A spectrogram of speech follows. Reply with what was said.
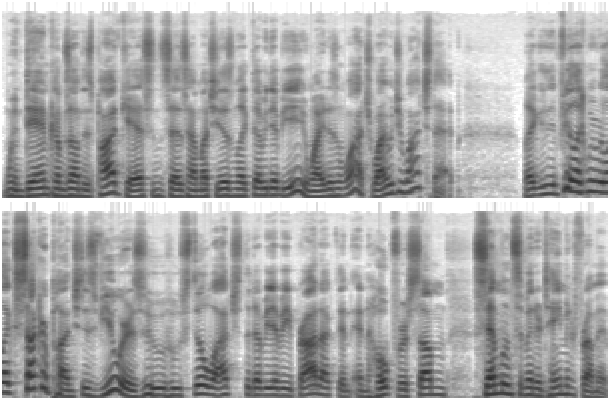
when Dan comes on this podcast and says how much he doesn't like WWE and why he doesn't watch. Why would you watch that? Like I feel like we were like sucker punched as viewers who who still watch the WWE product and, and hope for some semblance of entertainment from it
